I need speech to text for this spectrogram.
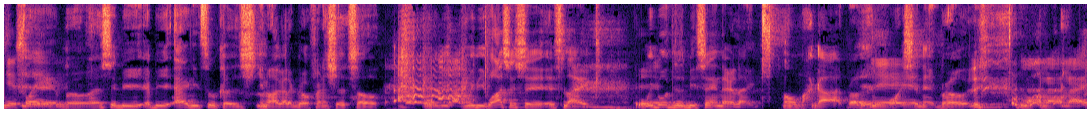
get slayed. Yeah, bro, that should be it. Be aggy too, cause you know I got a girlfriend and shit. So when we be, when we be watching shit, it's like we both just be sitting there like, oh my god, bro, it's Yeah, forcing it, bro. No, no, no. Fire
